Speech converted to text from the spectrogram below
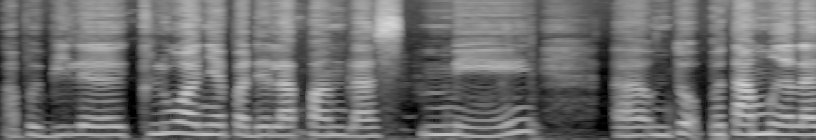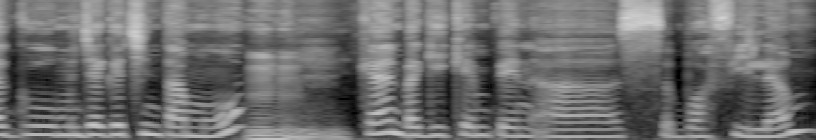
apabila keluarnya pada 18 Mei uh, untuk pertama lagu Menjaga Cintamu Mhm. kan bagi kempen uh, sebuah filem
